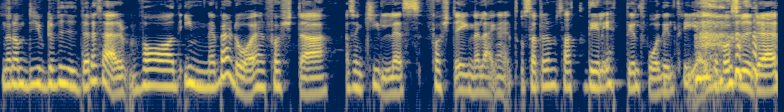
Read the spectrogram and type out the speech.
När de gjorde vidare så här, vad innebär då en första, alltså en killes första egna lägenhet? Och så hade de satt del 1, del 2, del 3. Det var och så vidare.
